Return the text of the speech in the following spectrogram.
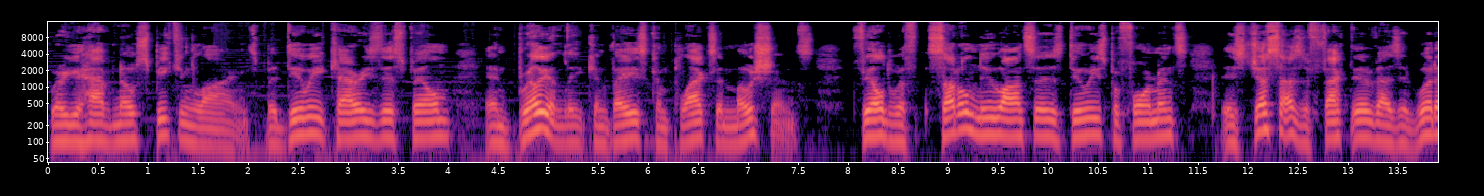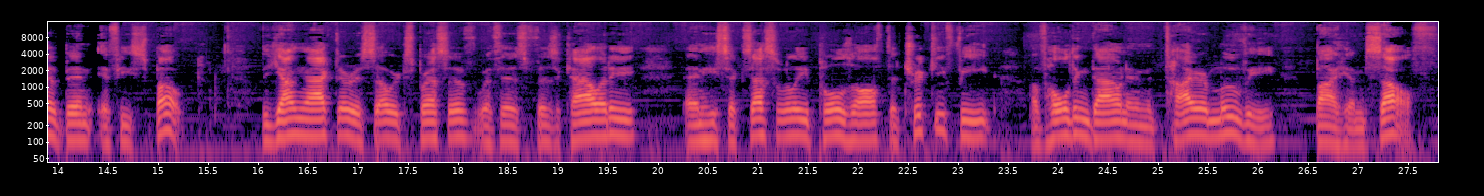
where you have no speaking lines, but Dewey carries this film and brilliantly conveys complex emotions. Filled with subtle nuances, Dewey's performance is just as effective as it would have been if he spoke. The young actor is so expressive with his physicality, and he successfully pulls off the tricky feat of holding down an entire movie by himself.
